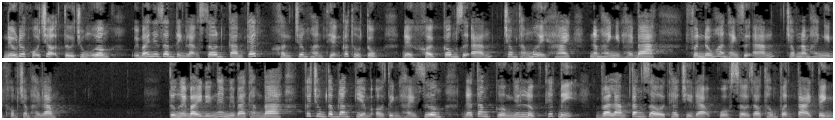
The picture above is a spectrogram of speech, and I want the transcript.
Nếu được hỗ trợ từ Trung ương, Ủy ban Nhân dân tỉnh Lạng Sơn cam kết khẩn trương hoàn thiện các thủ tục để khởi công dự án trong tháng 12 năm 2023, phấn đấu hoàn thành dự án trong năm 2025. Từ ngày 7 đến ngày 13 tháng 3, các trung tâm đăng kiểm ở tỉnh Hải Dương đã tăng cường nhân lực, thiết bị và làm tăng giờ theo chỉ đạo của Sở Giao thông Vận tải tỉnh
